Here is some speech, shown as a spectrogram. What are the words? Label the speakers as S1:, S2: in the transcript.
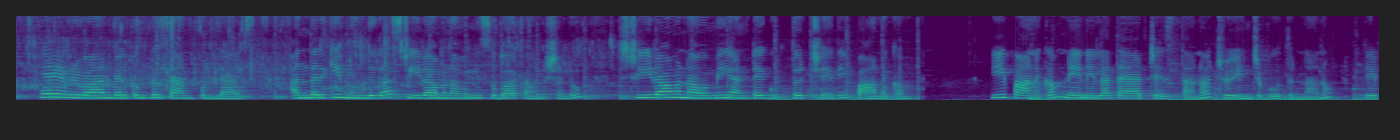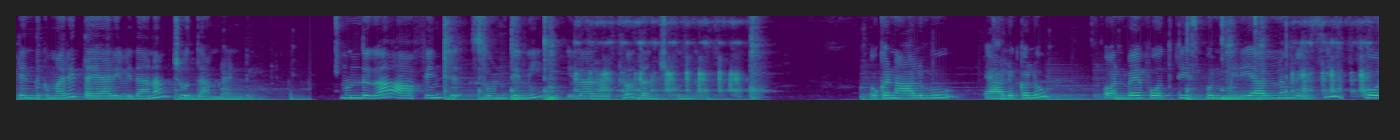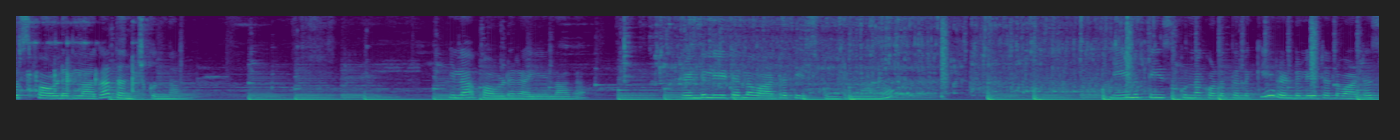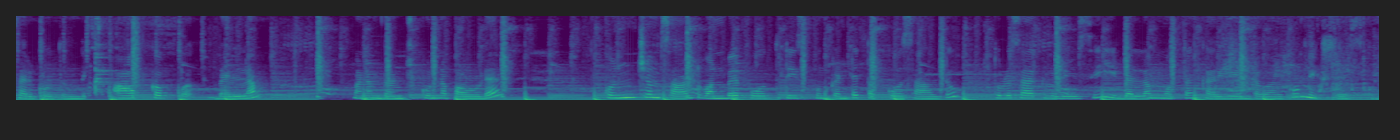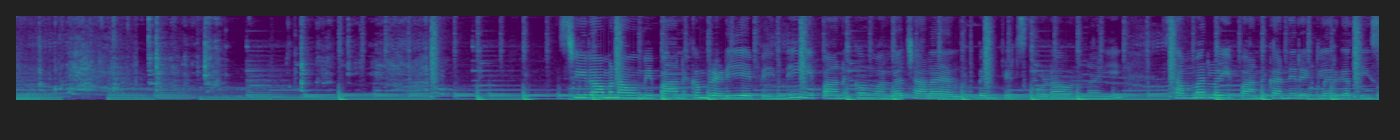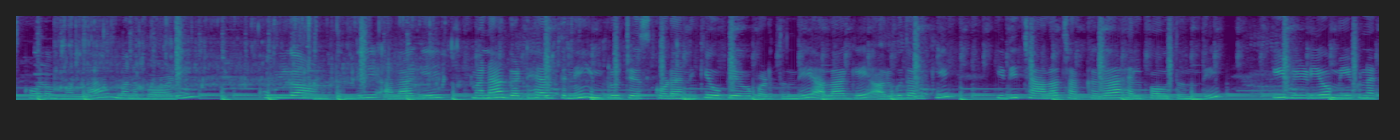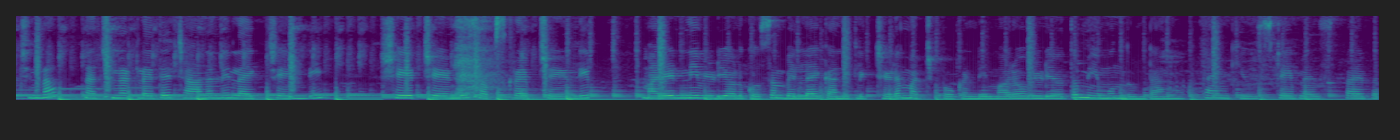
S1: Hey everyone welcome to San food labs. అందరికీ ముందుగా శ్రీరామనవమి శుభాకాంక్షలు. శ్రీరామనవమి అంటే గుర్తొచ్చేది పానకం. ఈ పానకం నేను ఎలా తయారు చేస్తానో చూయించబోతున్నాను. లేటెందుకు మరి? తయారీ విధానం చూద్దాం రండి. ముందుగా హాఫ్ ఇంచ్ సొంటిని ఇలా రోట్లో దంచుకుందాం. ఒక నాలుగు యాలకులు one by fourth teaspoon మిరియాలను వేసి కోర్స్ పౌడర్ లాగా దంచుకుందాం. ఇలా పౌడర్ అయ్యేలాగా రెండు లీటర్ల వాటర్ తీసుకుంటున్నాను. నేను తీసుకున్న కొలతలకి రెండు లీటర్ల వాటర్ సరిపోతుంది. హాఫ్ కప్ బెల్లం మనం దంచుకున్న పౌడర్ కొంచెం salt one by fourth teaspoon కంటే తక్కువ సాల్ట్ తులసాకులు వేసి ఈ బెల్లం మొత్తం కరిగేంత వరకు మిక్స్ చేసుకుందాం. శ్రీరామనవమి పానకం రెడీ అయిపోయింది. ఈ పానకం వల్ల చాలా హెల్త్ బెనిఫిట్స్ కూడా ఉన్నాయి. సమ్మర్లో ఈ పానకాన్ని రెగ్యులర్గా తీసుకోవడం వల్ల మన బాడీ కూల్గా ఉంటుంది. అలాగే మన గట్ హెల్త్ని ఇంప్రూవ్ చేసుకోవడానికి ఉపయోగపడుతుంది. అలాగే అరుగుదలకి ఇది చాలా చక్కగా హెల్ప్ అవుతుంది. ఈ వీడియో మీకు నచ్చిందా? నచ్చినట్లయితే ఛానల్ని లైక్ చేయండి షేర్ చేయండి సబ్స్క్రైబ్ చేయండి. మరిన్ని వీడియోల కోసం బెల్ ఐకాన్ని క్లిక్ చేయడం మర్చిపోకండి. మరో వీడియోతో మీ ముందు ఉంటాను thank you stay plus bye bye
